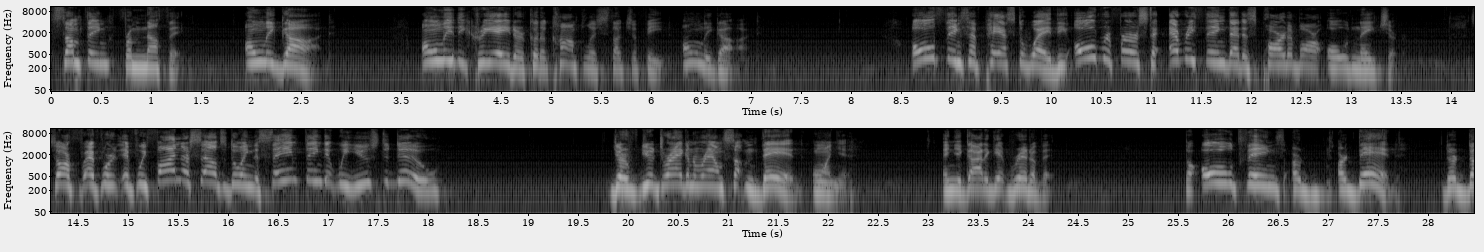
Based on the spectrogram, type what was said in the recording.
something from nothing. Only God, only the Creator could accomplish such a feat. Only God. Old things have passed away. The old refers to everything that is part of our old nature. So if, if, if we find ourselves doing the same thing that we used to do, you're, you're dragging around something dead on you, and you got to get rid of it. The old things are, are dead, they're, do,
